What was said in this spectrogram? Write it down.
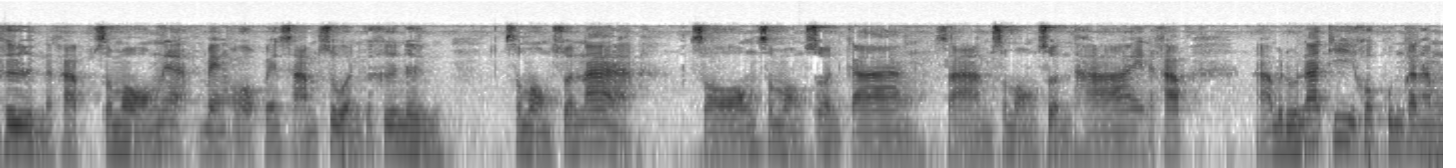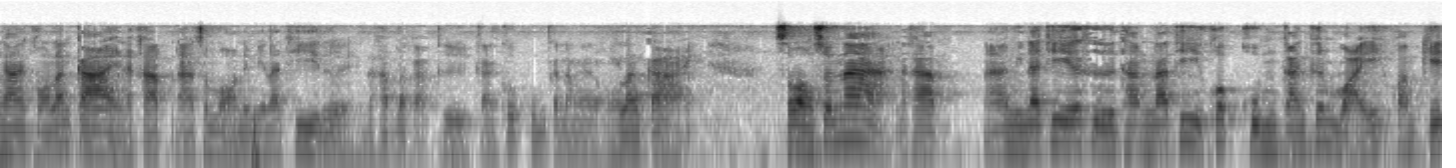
คลื่นนะครับ สมองเนี่ยแบ่งออกเป็น 3 ส่วนก็คือ 1 สมองส่วนหน้า 2 สมองส่วนกลาง 3 สมองส่วนท้ายนะครับมาดูหน้าที่ควบคุมการทำงานของร่างกายนะครับสมองเนี่ยมีหน้าที่เลยนะครับหลักๆคือการควบคุมการทำงานของร่างกาย สมองส่วนหน้านะครับ นะมีหน้าที่ก็คือทำหน้าที่ควบคุมการเคลื่อนไหว ความคิด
